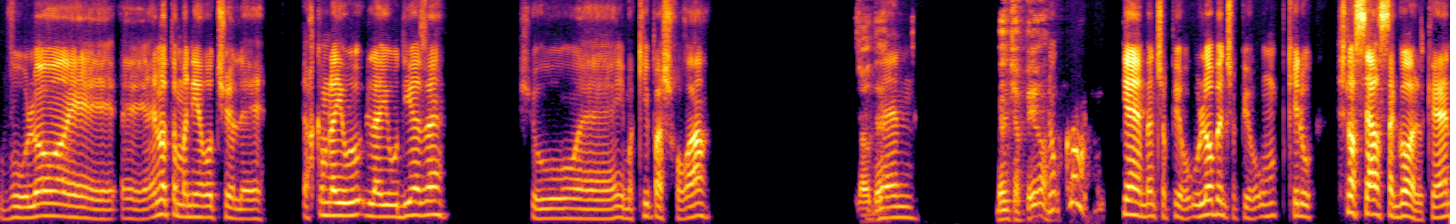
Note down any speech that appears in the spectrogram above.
והוא לא, אה, אה, אין לו את המניירות של, אה, איך קוראים ליהו, ליהודי הזה? שהוא אה, עם הכיפה השחורה, לא יודע. בן... בן שפירא? נו, כלום. כן, בן שפירו. הוא לא בן שפירו, הוא כאילו, יש לו שיער סגול, כן?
